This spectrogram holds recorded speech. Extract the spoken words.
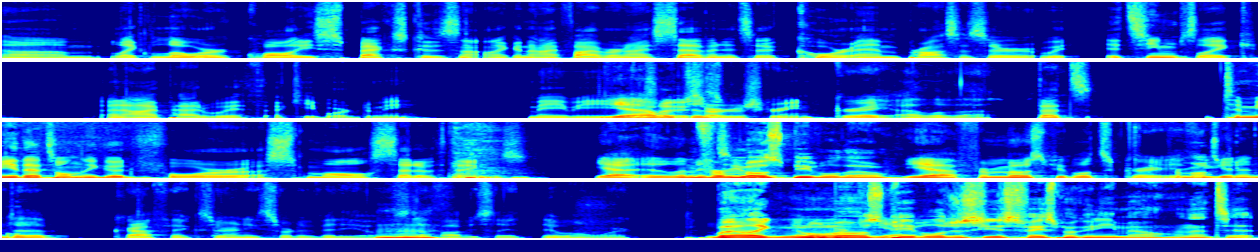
um, like lower quality specs because it's not like an i5 or an i7. It's a Core M processor. It seems like an iPad with a keyboard to me. Maybe Yeah, a slightly which is- screen. Great. I love that. That's to me that's only good for a small set of things. Yeah. It limits For you- most people, though, Yeah. For most people, it's great. For if you get people. into graphics or any sort of video Mhm. stuff, obviously it, it won't work. But No, like it work most yet. people just use Facebook and email, and that's it.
